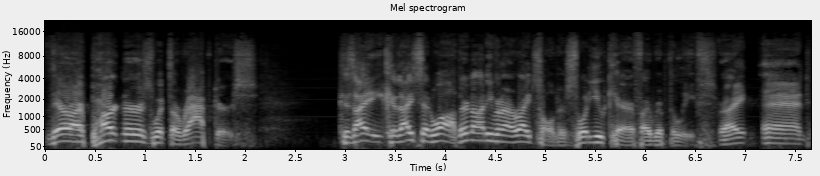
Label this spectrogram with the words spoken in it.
there are partners with the Raptors." Because I, because I said, "Well, they're not even our rights holders. So what do you care if I rip the Leafs, right?" And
